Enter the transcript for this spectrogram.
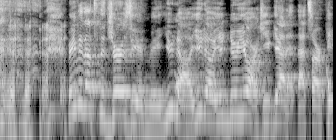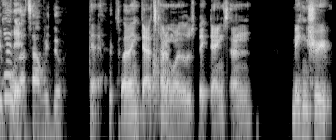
Maybe that's the Jersey in me. You know, you know, you're New York. You get it. That's our people. That's how we do it. Yeah. So I think that's kind of one of those big things. And making sure you're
